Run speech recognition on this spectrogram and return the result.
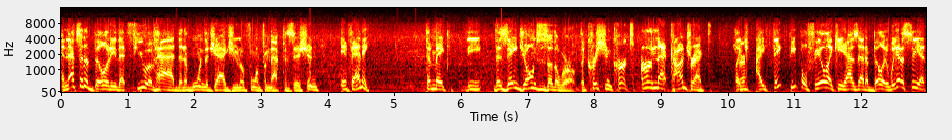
And that's an ability that few have had that have worn the Jags uniform from that position, if any to make the the Zay Joneses of the world, the Christian Kirks, earn that contract Like I think people feel like he has that ability. We got to see it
